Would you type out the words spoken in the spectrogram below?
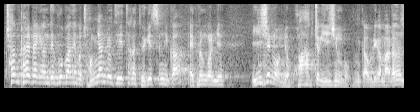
1800년대 후반에 뭐 정량적 데이터가 되겠습니까? 예, 그런 걸 이제 인신론이죠. 과학적 인신론. 그러니까 우리가 말하는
